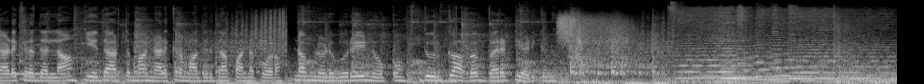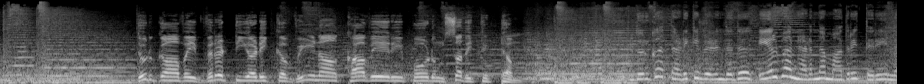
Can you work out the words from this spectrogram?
நடக்கிறதெல்லாம் யதார்த்தமா நடக்கிற மாதிரி தான் பண்ண போறோம். நம்மளோட ஒரே நோக்கம் துர்காவை விரட்டி அடிக்கணும். துர்காவை விரட்டி அடிக்க வீணா காவேரி போடும் சதித்திட்டம். துர்கா தடுக்கி விழுந்தது இயல்பா நடந்த மாதிரி தெரியல.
